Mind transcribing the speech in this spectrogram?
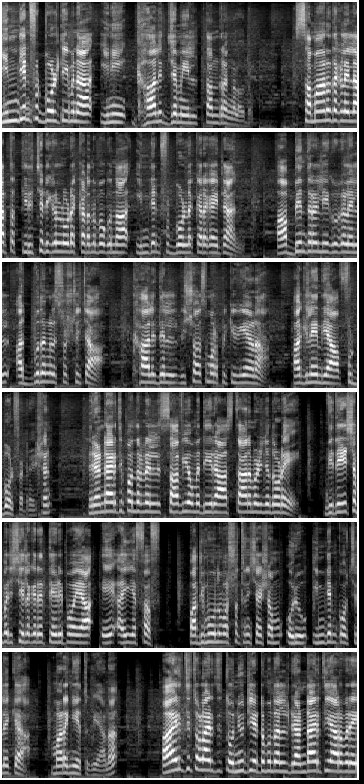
ഇന്ത്യൻ ഫുട്ബോൾ ടീമിന് ഇനി ഖാലിദ് ജമീൽ തന്ത്രങ്ങളോതും. സമാനതകളില്ലാത്ത തിരിച്ചടികളിലൂടെ കടന്നുപോകുന്ന ഇന്ത്യൻ ഫുട്ബോളിനെ കരകയറ്റാൻ ആഭ്യന്തര ലീഗുകളിൽ അത്ഭുതങ്ങൾ സൃഷ്ടിച്ച ഖാലിദിൽ വിശ്വാസമർപ്പിക്കുകയാണ് അഖിലേന്ത്യാ ഫുട്ബോൾ ഫെഡറേഷൻ. രണ്ടായിരത്തി പന്ത്രണ്ടിൽ സാവിയോ മദീര സ്ഥാനമൊഴിഞ്ഞതോടെ വിദേശ പരിശീലകരെ തേടിപ്പോയ എ ഐ എഫ് എഫ് പതിമൂന്ന് വർഷത്തിനു ശേഷം ഒരു ഇന്ത്യൻ കോച്ചിലേക്ക് മടങ്ങിയെത്തുകയാണ്. ആയിരത്തി തൊള്ളായിരത്തി തൊണ്ണൂറ്റിയെട്ട് മുതൽ രണ്ടായിരത്തി ആറ് വരെ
